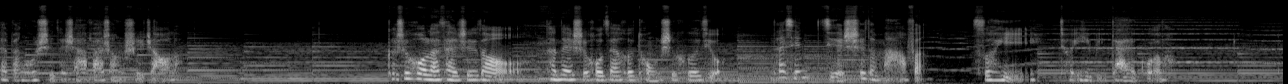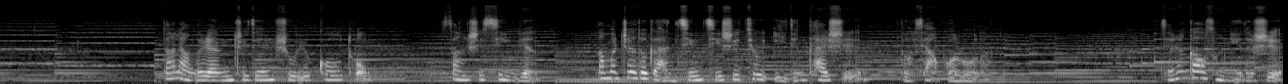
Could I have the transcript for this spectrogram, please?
在办公室的沙发上睡着了。可是后来才知道，她那时候在和同事喝酒，她嫌解释的麻烦，所以就一笔带过了。当两个人之间疏于沟通，丧失信任，那么这段感情其实就已经开始走下坡路了。前任告诉你的是，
